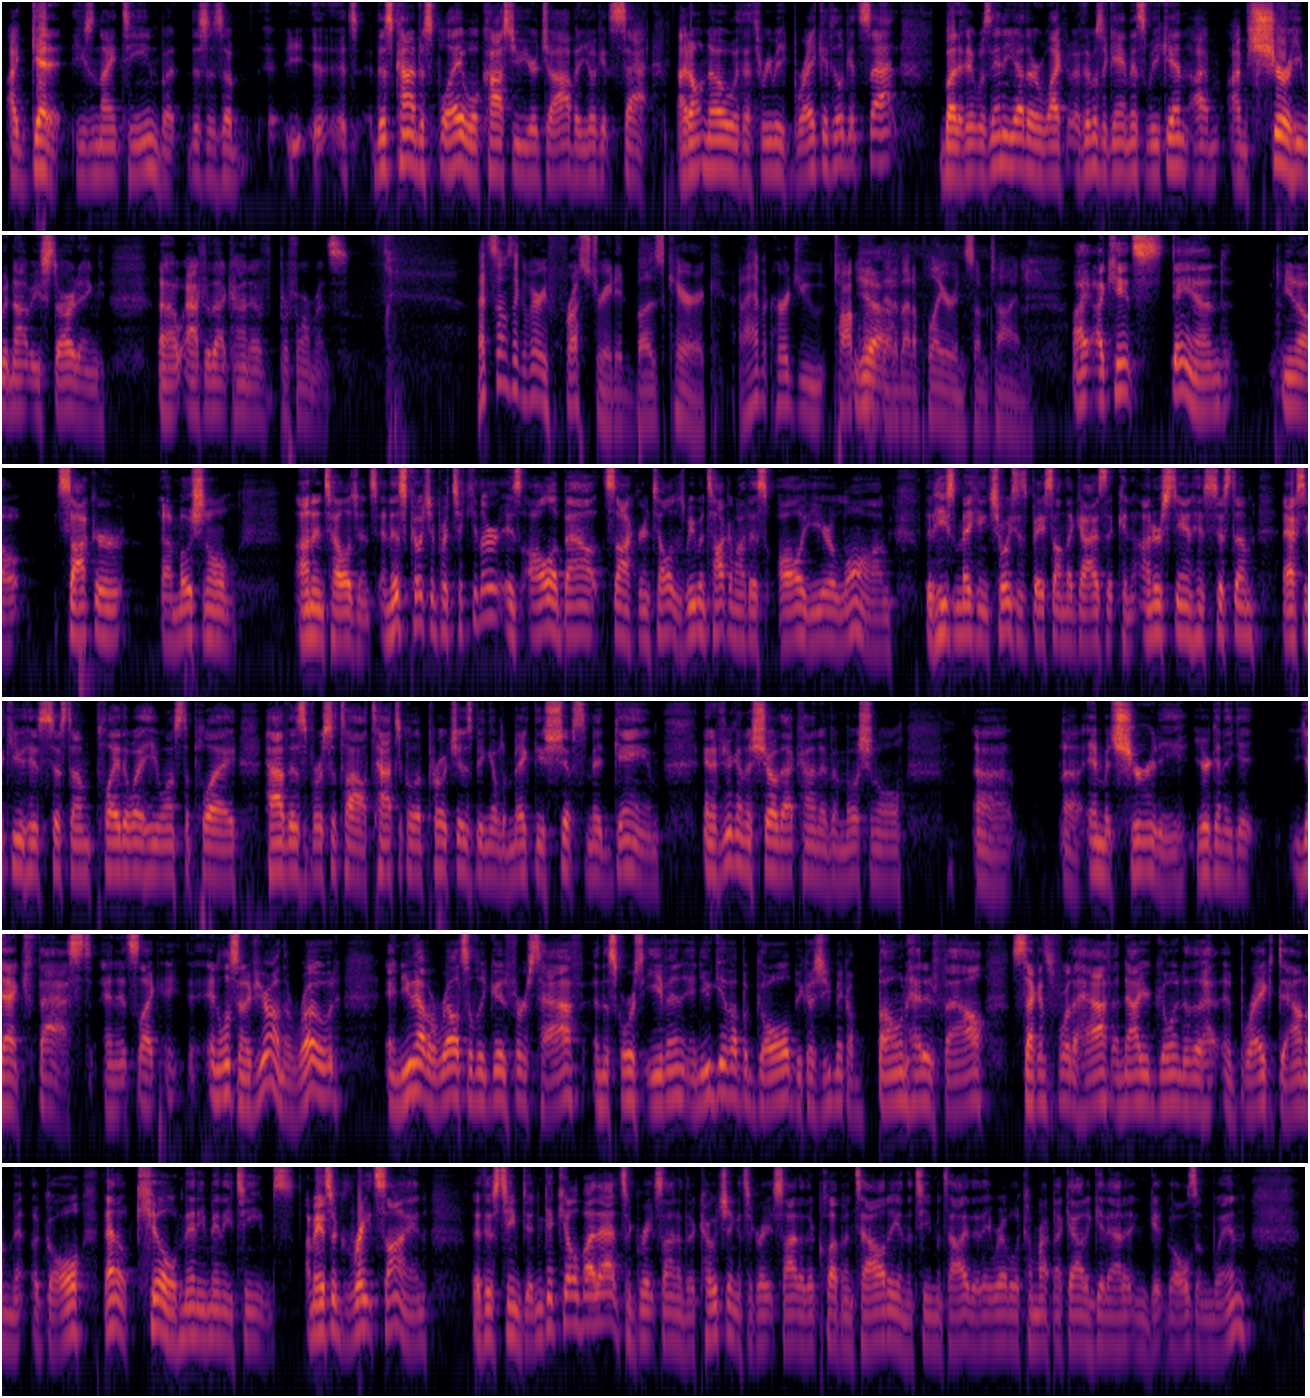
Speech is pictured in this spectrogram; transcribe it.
I get it. He's 19, but this is a it's this kind of display will cost you your job and you'll get sat. I don't know with a 3-week break if he'll get sat, but if it was any other like if there was a game this weekend, I'm I'm sure he would not be starting uh, after that kind of performance. That sounds like a very frustrated Buzz Carrick, and I haven't heard you talk Yeah. like that about a player in some time. I, I can't stand, you know, soccer emotional unintelligence. And this coach in particular is all about soccer intelligence. We've been talking about this all year long that he's making choices based on the guys that can understand his system, execute his system, play the way he wants to play, have this versatile tactical approaches, being able to make these shifts mid game. And if you're going to show that kind of emotional uh, immaturity, you're going to get yanked fast. And it's like, and listen, if you're on the road and you have a relatively good first half and the score's even and you give up a goal because you make a boneheaded foul seconds before the half and now you're going to the break down a, a goal, that'll kill many, many teams. I mean, it's a great sign that this team didn't get killed by that. It's a great sign of their coaching. It's a great sign of their club mentality and the team mentality that they were able to come right back out and get at it and get goals and win.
